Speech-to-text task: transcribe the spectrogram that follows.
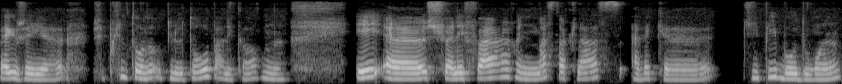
Que j'ai euh, pris le taureau, par les cornes et euh, je suis allée faire une masterclass avec euh, JP Baudouin.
